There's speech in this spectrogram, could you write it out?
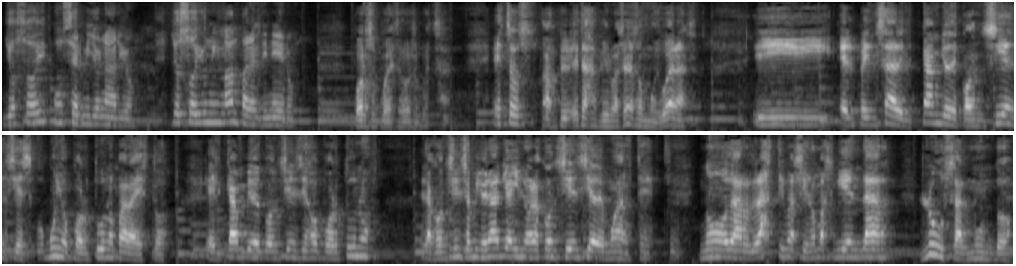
Yo soy un ser millonario. Yo soy un imán para el dinero. Por supuesto, por supuesto. Estos, estas afirmaciones son muy buenas. Y el pensar, el cambio de conciencia es muy oportuno para esto. El cambio de conciencia es oportuno la conciencia millonaria y no la conciencia de muerte. No dar lástima, sino más bien dar luz al mundo.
